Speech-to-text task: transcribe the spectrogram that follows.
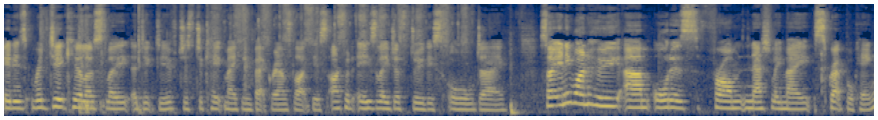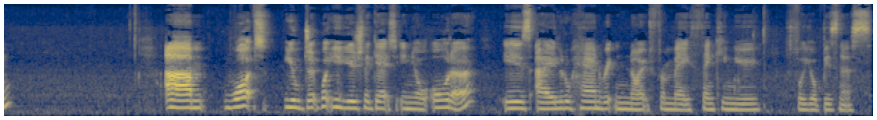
It is ridiculously addictive just to keep making backgrounds like this. I could easily just do this all day. So anyone who um, orders from Natalie May Scrapbooking, um, what you'll do, what you usually get in your order is a little handwritten note from me thanking you for your business.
